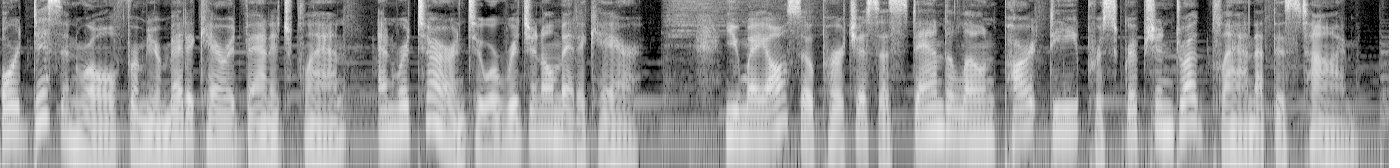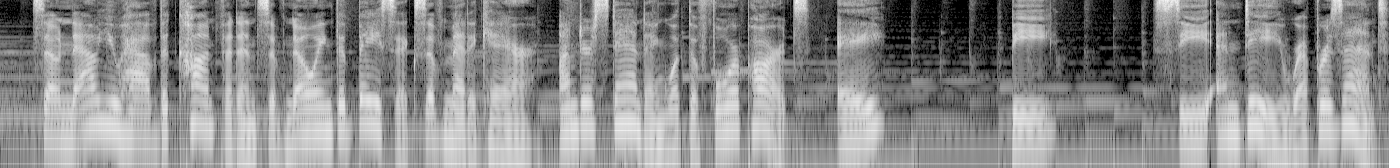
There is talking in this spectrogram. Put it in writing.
or disenroll from your Medicare Advantage plan and return to original Medicare. You may also purchase a standalone Part D prescription drug plan at this time. So now you have the confidence of knowing the basics of Medicare, understanding what the four parts A, B, C, and D represent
